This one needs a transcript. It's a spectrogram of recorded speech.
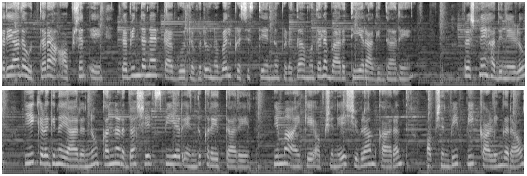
ಸರಿಯಾದ ಉತ್ತರ ಆಪ್ಷನ್ ಎ. ರವೀಂದ್ರನಾಥ್ ಟ್ಯಾಗೂರ್ ರವರು ನೊಬೆಲ್ ಪ್ರಶಸ್ತಿಯನ್ನು ಪಡೆದ ಮೊದಲ ಭಾರತೀಯರಾಗಿದ್ದಾರೆ. ಪ್ರಶ್ನೆ ಹದಿನೇಳು. ಈ ಕೆಳಗಿನ ಯಾರನ್ನು ಕನ್ನಡದ ಶೇಕ್ಸ್ಪಿಯರ್ ಎಂದು ಕರೆಯುತ್ತಾರೆ? ನಿಮ್ಮ ಆಯ್ಕೆ option A. Shivaram Karanth, option B. P. Kalingarao,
